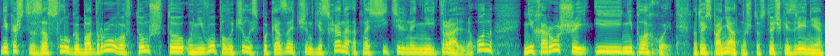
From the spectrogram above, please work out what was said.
мне кажется, заслуга Бодрова в том, что у него получилось показать Чингисхана относительно нейтрально. Он не хороший и не плохой. Ну, то есть понятно, что с точки зрения,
